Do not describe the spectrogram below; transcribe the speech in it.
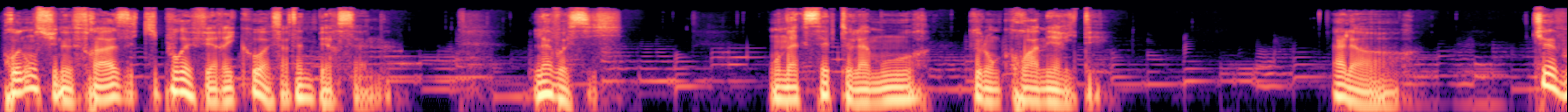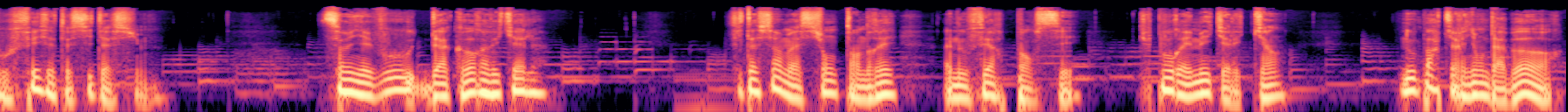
prononce une phrase qui pourrait faire écho à certaines personnes. La voici. On accepte l'amour que l'on croit mériter. Alors, que vous fait cette citation? Seriez-vous d'accord avec elle? Cette affirmation tendrait à nous faire penser que pour aimer quelqu'un, nous partirions d'abord,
